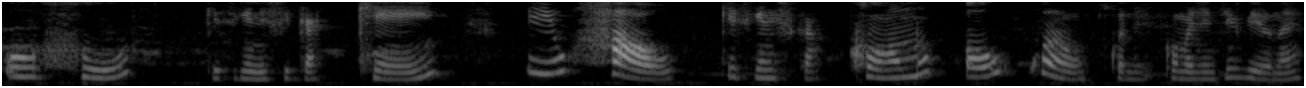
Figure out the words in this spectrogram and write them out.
o who, que significa quem, e o how, que significa como ou quão, como a gente viu, né?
